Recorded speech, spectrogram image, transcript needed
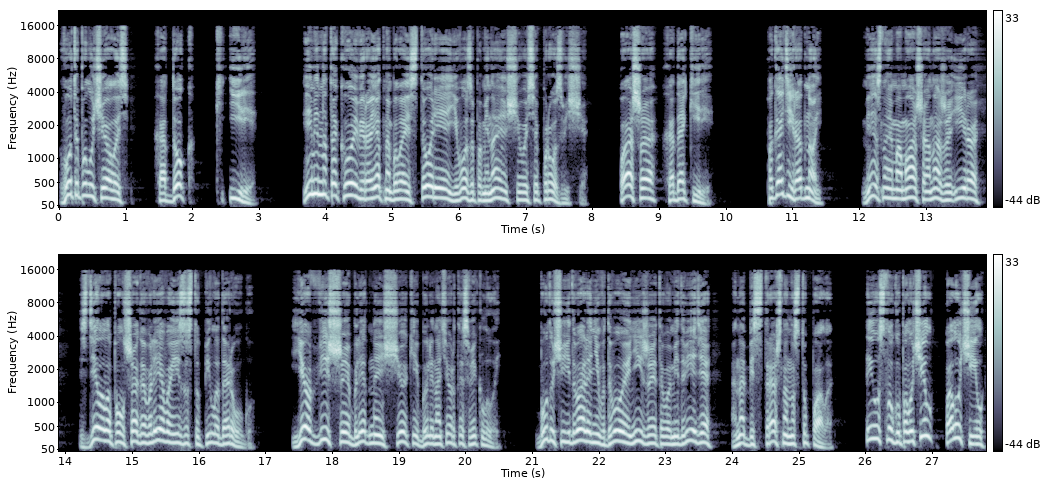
Вот и получалось «ходок к Ире». Именно такой, вероятно, была история его запоминающегося прозвища. Паша Ходокири. «Погоди, родной!» Местная мамаша, она же Ира, сделала полшага влево и заступила дорогу. Ее обвисшие бледные щеки были натерты свеклой. Будучи едва ли не вдвое ниже этого медведя, она бесстрашно наступала. Ты услугу получил? Получил.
